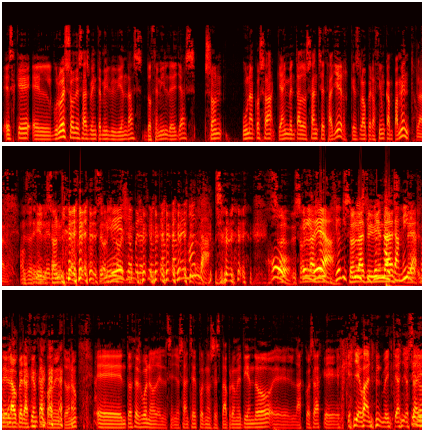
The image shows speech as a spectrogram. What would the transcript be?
es que el grueso de esas 20.000 viviendas, 12.000 de ellas, son una cosa que ha inventado Sánchez ayer, que es la operación campamento. Claro. Es decir, son, ¿Qué es la operación campamento? ¡Anda! Son, son, las, idea! son las viviendas de, la operación campamento, ¿no? Eh, entonces, bueno, el señor Sánchez pues nos está prometiendo eh, las cosas que, que, llevan 20 años ahí.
